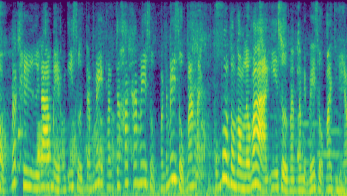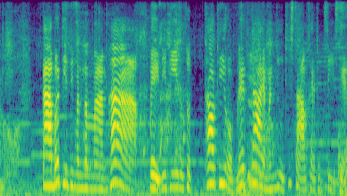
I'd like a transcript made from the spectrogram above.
ผมก็คือดาเมจของอีสูตจะไม่มันจะค่อนข้างไม่สูงมันจะไม่สูงมากเลยผมพูดตรงๆเลยว่าอีสูตมันดาเมจไม่สูงมากจริงๆครับการเบิร์ดทีมันประมาณถ้าเบรดีๆสุดๆเท่าที่ผมเล่นได้มันอยู่ที่สามแสนถึงสี่แสน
